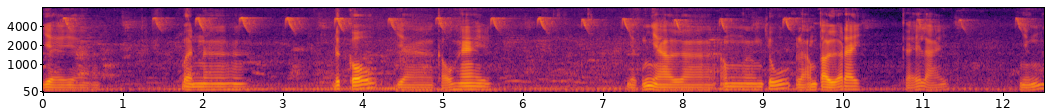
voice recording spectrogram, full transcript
về ờ, bên ờ, Đức Cố và cậu hai. Và cũng nhờ ông, ông chú là ông Từ ở đây kể lại những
